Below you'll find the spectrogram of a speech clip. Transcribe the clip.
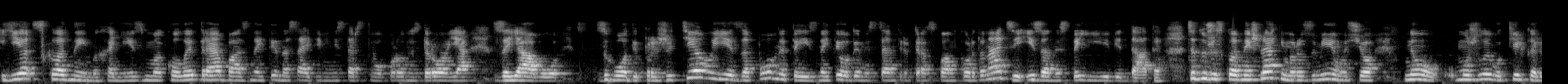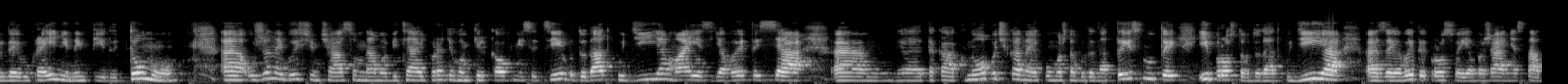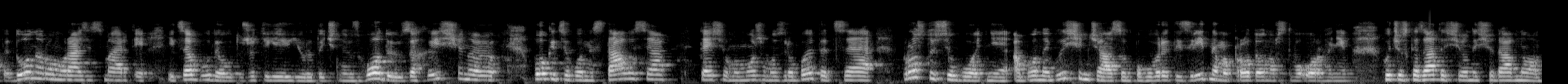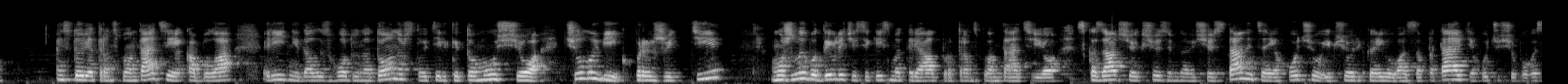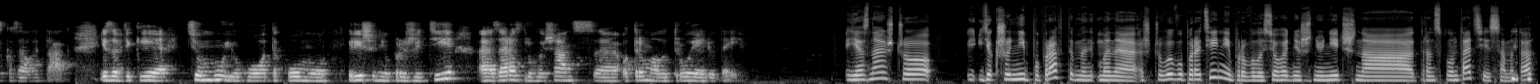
Є складний механізм, коли треба знайти на сайті Міністерства охорони здоров'я заяву згоди при житті життєвої, заповнити і знайти один із центрів трансплант координації і занести її віддати. Це дуже складний шлях, і ми розуміємо, що ну можливо кілька людей в Україні ним підуть. Тому е, уже найближчим часом нам обіцяють протягом кількох місяців додатку дія має з'явитися е, е, така кнопочка, на яку можна буде натиснути, і просто в додатку дія е, заявити про своє бажання стати донором у разі смерті, і це буде от уже тією юридичною згодою захищеною, поки цього не сталося. Те, що ми можемо зробити, це просто сьогодні або найближчим часом поговорити з рідними про донорство органів. Хочу сказати, що нещодавно. Історія трансплантації, яка була рідні, дали згоду на донорство тільки тому, що чоловік при житті можливо, дивлячись якийсь матеріал про трансплантацію, сказав, що якщо зі мною щось станеться, я хочу, якщо лікарі у вас запитають, я хочу, щоб ви сказали так. І завдяки цьому його такому рішенню при житті е, зараз другий шанс е, отримали троє людей. Я знаю, що. Якщо ні, поправте мене, що ви в операційній провели сьогоднішню ніч на трансплантації саме так?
